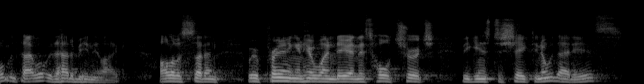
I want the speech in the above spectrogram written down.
What would that, what would that have been like? All of a sudden, we were praying in here one day, and this whole church begins to shake. Do you know what that is?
